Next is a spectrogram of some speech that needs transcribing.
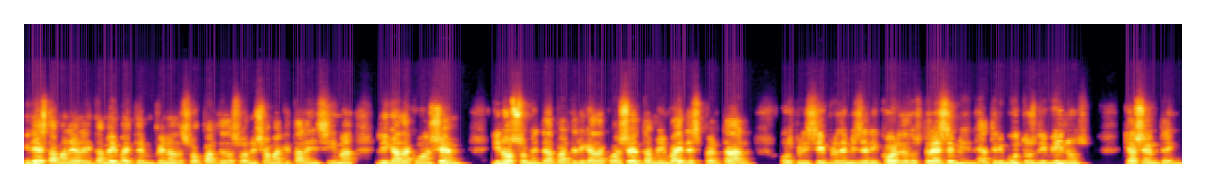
E desta maneira, ele também vai ter pena da sua parte da sua Neshama que está lá em cima, ligada com Hashem. E não somente a parte ligada com Hashem, também vai despertar os princípios de misericórdia, dos 13 atributos divinos que Hashem tem,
